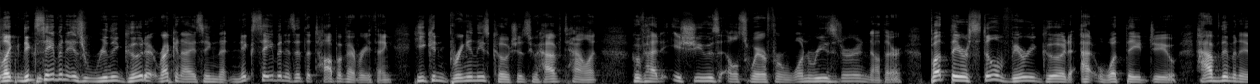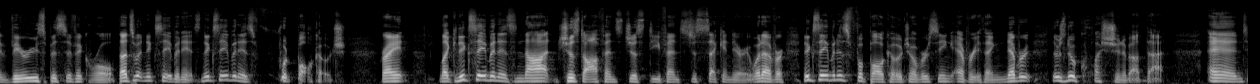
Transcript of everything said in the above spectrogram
Like Nick Saban is really good at recognizing that Nick Saban is at the top of everything. He can bring in these coaches who have talent, who've had issues elsewhere for one reason or another, but they are still very good at what they do. Have them in a very specific role. That's what Nick Saban is. Nick Saban is football coach, right? Like Nick Saban is not just offense, just defense, just secondary, whatever. Nick Saban is football coach overseeing everything. Never there's no question about that. And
